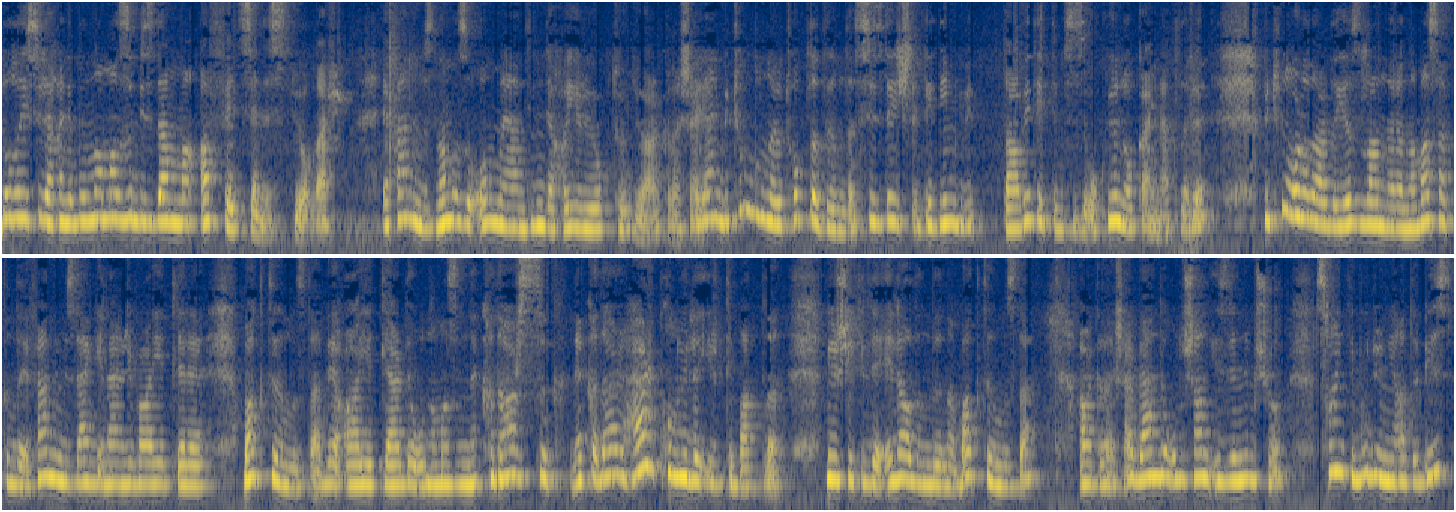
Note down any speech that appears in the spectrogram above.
Dolayısıyla hani bu namazı bizden affetseniz diyorlar. Efendimiz namazı olmayan dinde hayır yoktur diyor arkadaşlar. Yani bütün bunları topladığımda sizde işte dediğim gibi davet ettim sizi okuyun o kaynakları. Bütün oralarda yazılanlara namaz hakkında Efendimiz'den gelen rivayetlere baktığımızda ve ayetlerde o namazın ne kadar sık, ne kadar her konuyla irtibatlı bir şekilde ele alındığına baktığımızda arkadaşlar bende oluşan izlenim şu. Sanki bu dünyada biz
